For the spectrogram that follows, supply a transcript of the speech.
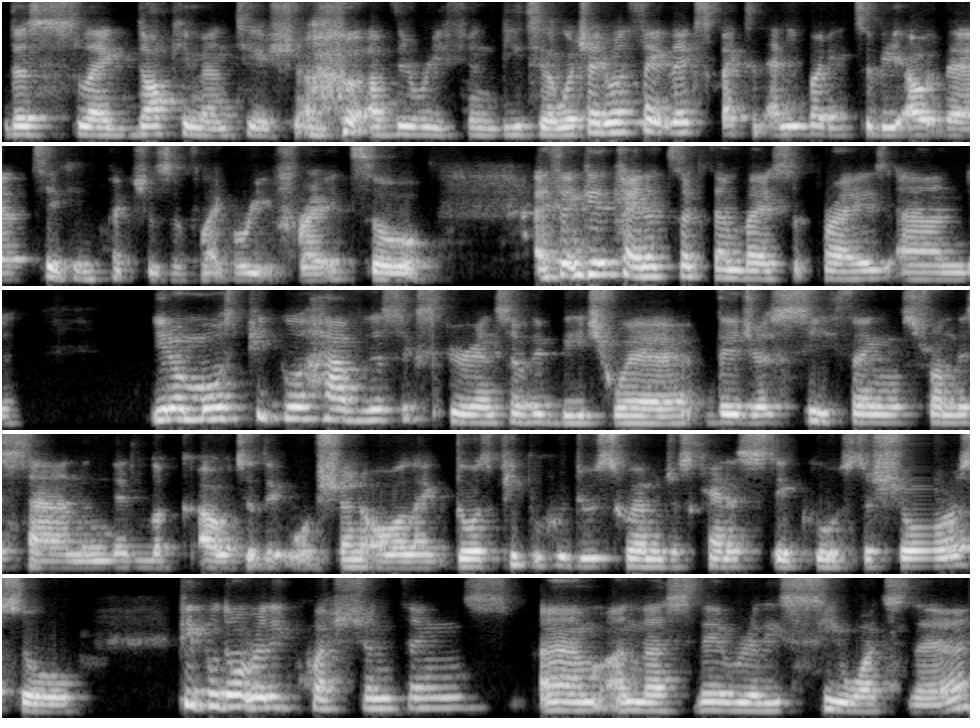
this like documentation of, of, the reef in detail, which I don't think they expected anybody to be out there taking pictures of like reef, right? So I think it kind of took them by surprise. And, you know, most people have this experience of the beach where they just see things from the sand and they look out at the ocean, or like those people who do swim just kind of stay close to shore. So people don't really question things um, unless they really see what's there.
